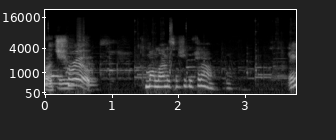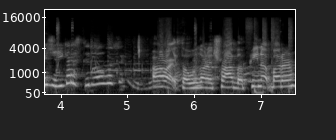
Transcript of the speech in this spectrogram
a trip. Come on, Lonnie, so she can sit down. Asia, you gotta sit over. All right, so we're gonna try the peanut butter.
